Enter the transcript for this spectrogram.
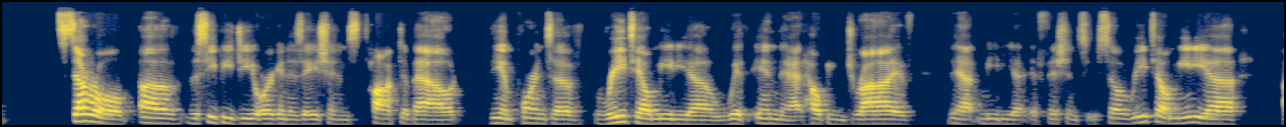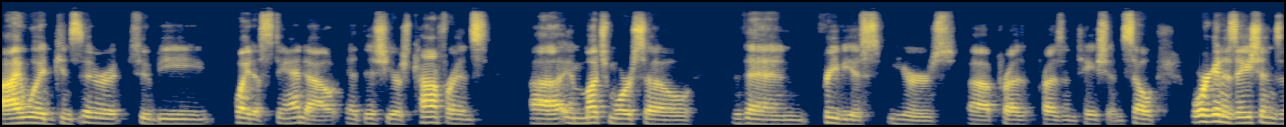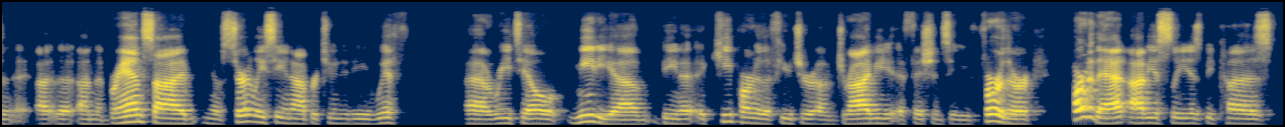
several of the CPG organizations talked about the importance of retail media within that, helping drive that media efficiency. So, retail media, I would consider it to be quite a standout at this year's conference, uh, and much more so than previous years' uh, pre- presentation. So, organizations uh, on the brand side, you know, certainly see an opportunity with uh, retail media being a, a, key part of the future of driving efficiency further. Part of that, obviously, is because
